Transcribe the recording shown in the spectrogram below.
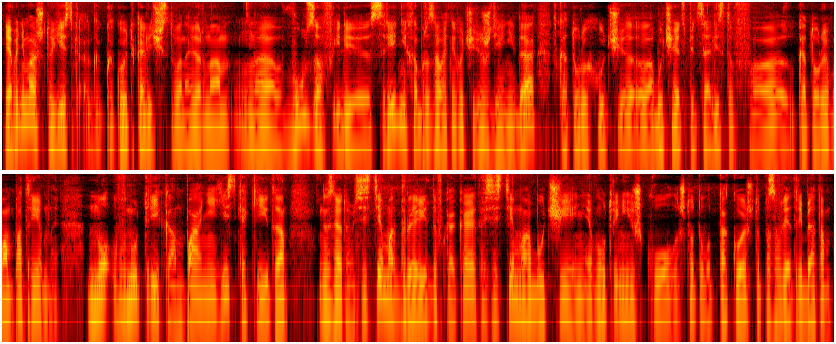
Я понимаю, что есть какое-то количество, наверное, э, вузов или средних образовательных учреждений, да, в которых уч... Э, обучают специалистов, э, которые вам потребны. Но внутри компании есть какие-то, не знаю, там система грейдов какая-то, система обучения, внутренние школы, что-то вот такое, что позволяет ребятам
